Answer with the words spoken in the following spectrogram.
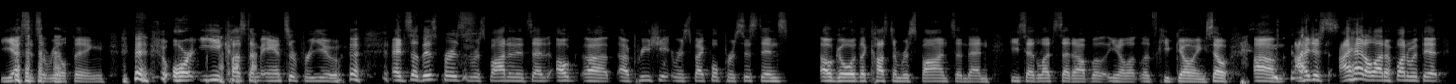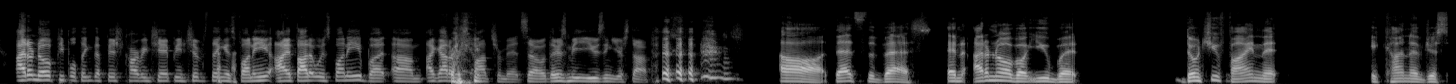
Yes, it's a real thing. or E, custom answer for you. and so this person responded and said, I'll uh, appreciate respectful persistence I'll go with a custom response. And then he said, let's set up, you know, let, us keep going. So um, I just, I had a lot of fun with it. I don't know if people think the fish carving championships thing is funny. I thought it was funny, but um, I got a response from it. So there's me using your stuff. oh, that's the best. And I don't know about you, but don't you find that it kind of just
